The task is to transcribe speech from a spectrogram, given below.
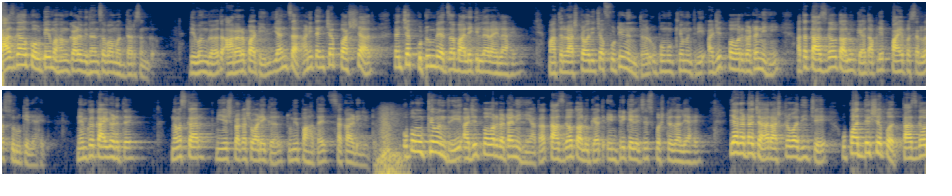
तासगाव कवटे महांकाळ विधानसभा मतदारसंघ. दिवंगत आर आर पाटील यांचा आणि त्यांच्या पश्चात त्यांच्या कुटुंबियाचा बालेकिल्ला राहिला आहे. मात्र राष्ट्रवादीच्या फुटीनंतर उपमुख्यमंत्री अजित पवार गटानेही आता तासगाव तालुक्यात आपले पाय पसरायला सुरू केले आहेत. नेमकं काय घडतंय? नमस्कार मी यश प्रकाश वाडेकर. तुम्ही पाहतायत सकाळ डिजिटल. उपमुख्यमंत्री अजित पवार गटानेही आता तासगाव तालुक्यात एंट्री केल्याचे स्पष्ट झाले आहे. या गटाच्या राष्ट्रवादीचे उपाध्यक्षपद तासगाव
